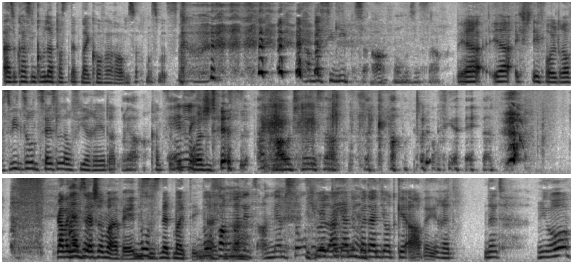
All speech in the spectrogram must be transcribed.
also Kassen Cola passt nicht in meinen Kofferraum, sag muss man Aber sie liebt es auch, man muss es sagen. Ja, ja, ich stehe voll drauf. Es ist wie so ein Sessel auf vier Rädern. Ja. Kannst du dir Ähnlich. vorstellen. Ein Couch, würde ich sagen. Ein Couch auf vier Rädern. Aber ich habe es Also, ja schon mal erwähnt, wo- das ist nicht mein Ding. Wo einfach. fangen wir jetzt an? Wir haben so viele Ich würde auch gerne über dein JGA reden. Nicht? Jo,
